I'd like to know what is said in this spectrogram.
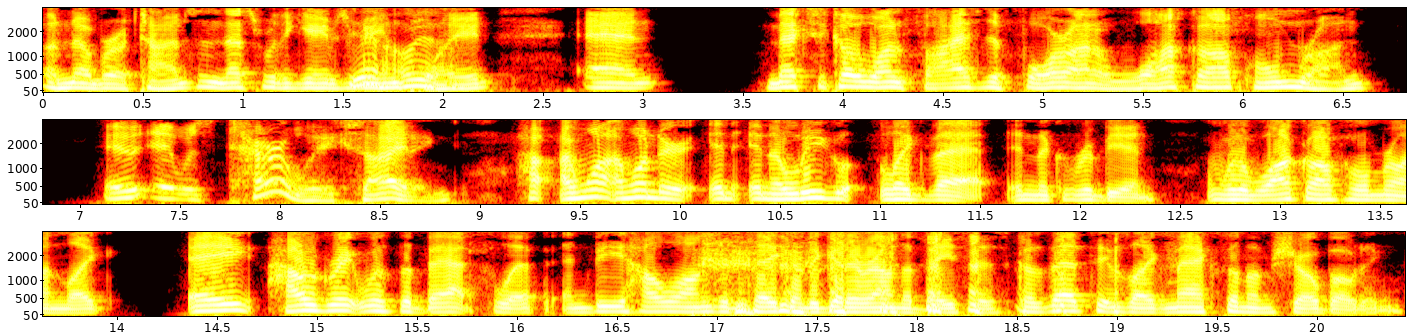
a number of times, and that's where the games are Yeah, being oh, yeah. And Mexico won five to four on a walk-off home run. It, it was terribly exciting. How, I want. I wonder in, in a league like that in the Caribbean with a walk off home run. Like, A, how great was the bat flip? And B, how long did it take him to get around the bases? Cause that seems like maximum showboating.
